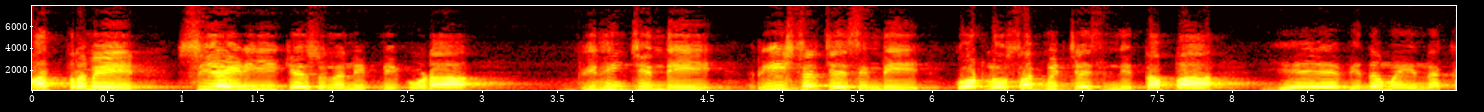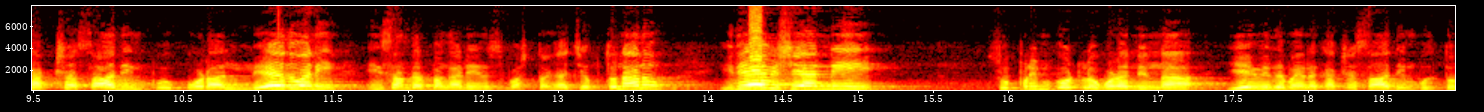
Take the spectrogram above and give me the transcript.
మాత్రమే సిఐడి ఈ కేసులన్నింటినీ కూడా విధించింది రిజిస్టర్ చేసింది కోర్టులో సబ్మిట్ చేసింది తప్ప ఏ విధమైన కక్ష సాధింపు కూడా లేదు అని ఈ సందర్భంగా నేను స్పష్టంగా చెబుతున్నాను. ఇదే విషయాన్ని సుప్రీంకోర్టులో కూడా నిన్న ఏ విధమైన కక్ష సాధింపులతో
